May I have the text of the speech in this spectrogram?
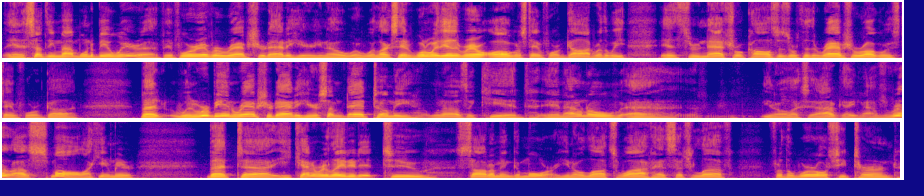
and it's something you might want to be aware of. If we're ever raptured out of here, you know, like I said, one way or the other, we're all going to stand before God, whether we is through natural causes or through the rapture, we're all going to stand before God. But when we're being raptured out of here, something Dad told me when I was a kid, and I don't know, uh, you know, like I said, I, I, was real, I was small. I can't remember. But uh, he kind of related it to Sodom and Gomorrah. You know, Lot's wife had such love for the world, she turned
